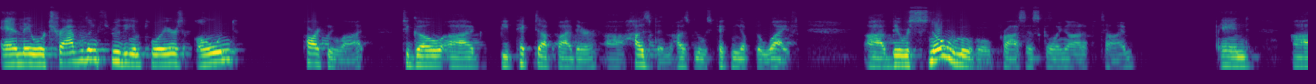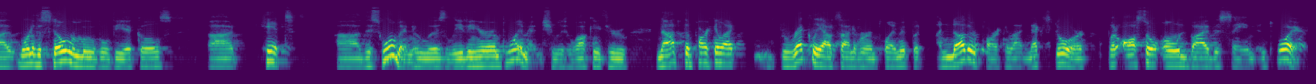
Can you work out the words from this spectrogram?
and they were traveling through the employer's owned parking lot to go uh, be picked up by their uh, husband. The husband was picking up the wife. Uh, there was snow removal process going on at the time, and uh, one of the snow removal vehicles hit uh, this woman who was leaving her employment. She was walking through not the parking lot directly outside of her employment, but another parking lot next door, but also owned by the same employer.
